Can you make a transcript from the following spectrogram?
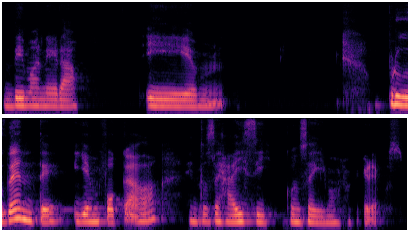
de manera em, prudente y enfocada, entonces ahí sí conseguimos lo que queremos.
